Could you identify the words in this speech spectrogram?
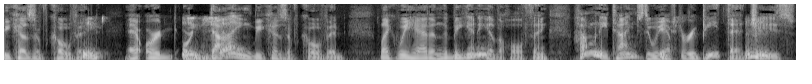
because of COVID eh, or or dying because of COVID, like we had in the beginning of the whole thing. How many times do we have to repeat that? Mm-hmm. Jeez.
